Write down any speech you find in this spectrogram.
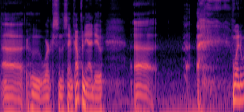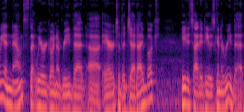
uh, who works in the same company i do uh, when we announced that we were going to read that uh, heir to the jedi book he decided he was going to read that.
